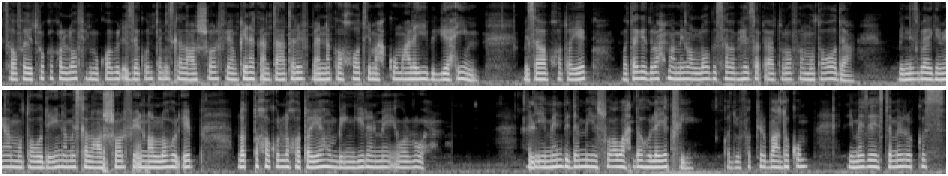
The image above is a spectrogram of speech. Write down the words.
سوف يتركك الله في المقابل إذا كنت مثل العشار فيمكنك أن تعترف بأنك خاطي محكوم عليه بالجحيم بسبب خطاياك وتجد رحمة من الله بسبب هذا الاعتراف المتواضع. بالنسبة لجميع المتواضعين مثل العشار فإن الله الإب لطخ كل خطاياهم بإنجيل الماء والروح. الإيمان بدم يسوع وحده لا يكفي. قد يفكر بعضكم لماذا يستمر القس؟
